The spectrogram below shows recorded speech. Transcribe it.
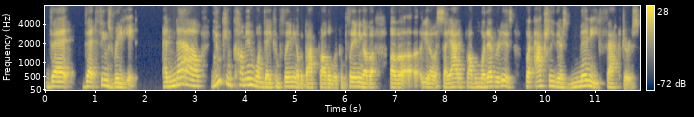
that that things radiate. And now you can come in one day complaining of a back problem or complaining of a of a you know a sciatic problem, whatever it is. But actually, there's many factors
